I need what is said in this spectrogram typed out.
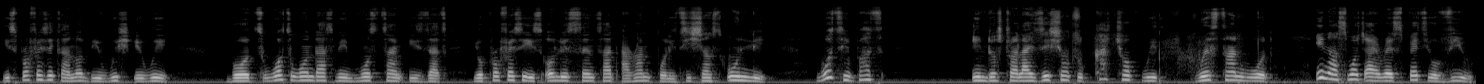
His prophecy cannot be wished away. But what wonders me most time is that your prophecy is always centered around politicians only. What about industrialization to catch up with Western world? In as much I respect your view,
